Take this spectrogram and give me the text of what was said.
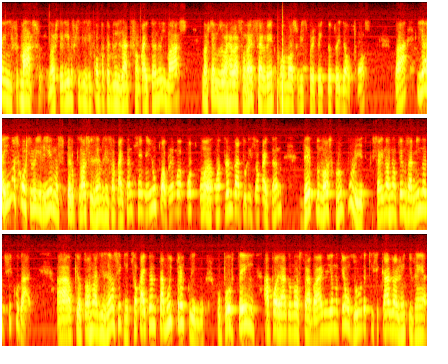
Em março. Nós teríamos que desincompatibilizar de São Caetano em março. Nós temos uma relação excelente com o nosso vice-prefeito, doutor Idelfonso Tá? E aí nós construiríamos, pelo que nós fizemos em São Caetano, sem nenhum problema, uma, uma, candidatura em São Caetano dentro do nosso grupo político. Isso aí nós não temos a mínima dificuldade. Ah, o que eu torno a dizer é o seguinte: São Caetano está muito tranquilo. O povo tem apoiado o nosso trabalho e eu não tenho dúvida que, se caso a gente venha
